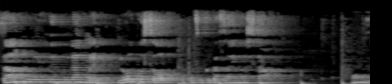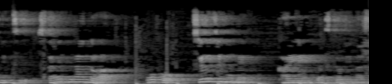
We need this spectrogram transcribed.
スタンド FM ランドへようこそお越しくださいました。本日、スタイフランドは午後10時まで開演いたしております。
